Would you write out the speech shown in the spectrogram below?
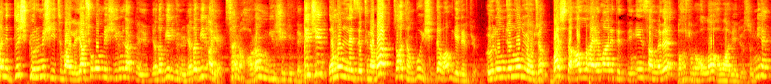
Yani dış görünüş itibariyle ya şu 15-20 dakikayı ya da bir günü ya da bir ayı sen haram bir şekilde geçir, onun lezzetine bak, zaten bu işin devamı gelir diyor. Öyle olunca ne oluyor hocam? Başta Allah'a emanet ettiğin insanları daha sonra Allah'a havale ediyorsun. Niye?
